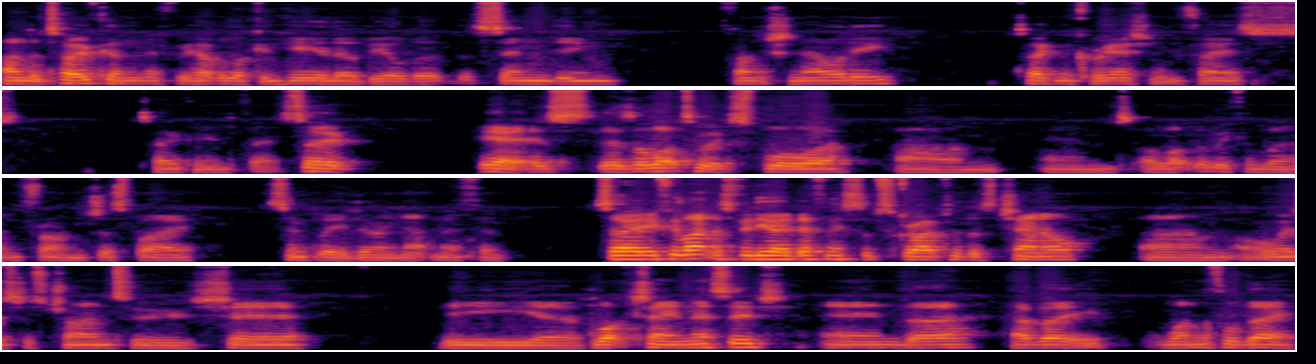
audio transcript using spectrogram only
under token, if we have a look in here, there'll be all the, the sending functionality, token creation interface, token interface. So yeah, there's a lot to explore um, and a lot that we can learn from just by simply doing that method. So if you like this video, definitely subscribe to this channel. Um, always just trying to share the uh, blockchain message and uh, have a wonderful day.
